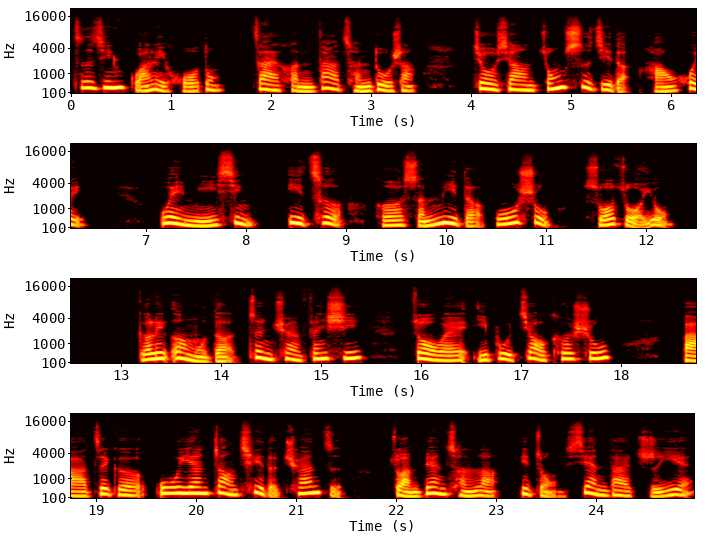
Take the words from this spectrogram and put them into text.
资金管理活动在很大程度上就像中世纪的行会，为迷信、臆测和神秘的巫术所左右。格里厄姆的证券分析作为一部教科书，把这个乌烟瘴气的圈子转变成了一种现代职业。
